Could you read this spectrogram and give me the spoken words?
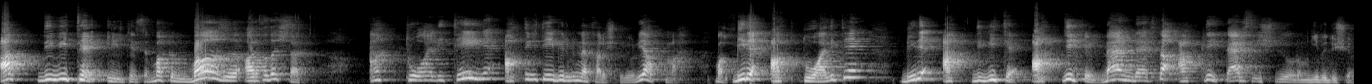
Aktivite ilkesi. Bakın bazı arkadaşlar aktualite ile aktiviteyi birbirine karıştırıyor. Yapma. Bak biri aktualite, biri aktivite. Aktifim. Ben derste aktif ders işliyorum gibi düşün.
